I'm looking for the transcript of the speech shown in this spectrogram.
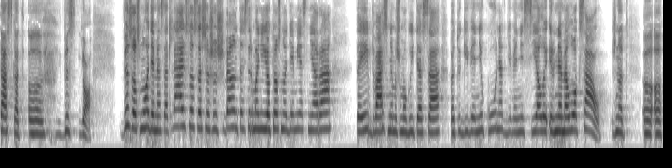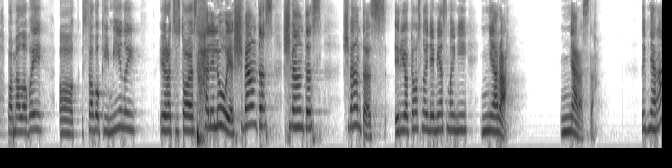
tas, kad uh, vis, jo, visos nuodėmės atleistos, aš esu šventas ir man jokios nuodėmės nėra. Taip, dvasiniam žmogui tiesa, bet tu gyveni kūnė, gyveni sielui ir nemeluok savo. Žinot, uh, uh, pamelavai uh, savo kaimynui ir atsistojęs, haliliuja, šventas, šventas, šventas ir jokios nuodėmės manį nėra nerasta. Taip nėra.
